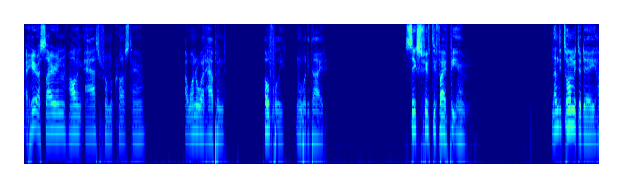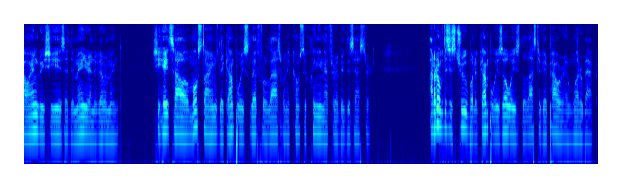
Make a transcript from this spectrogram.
I hear a siren hauling ass from across town. I wonder what happened. Hopefully, nobody died. 6:55 p.m. Landy told me today how angry she is at the mayor and the government. She hates how most times the campo is left for last when it comes to cleaning after a big disaster. I don't know if this is true, but El Campo is always the last to get power and water back.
